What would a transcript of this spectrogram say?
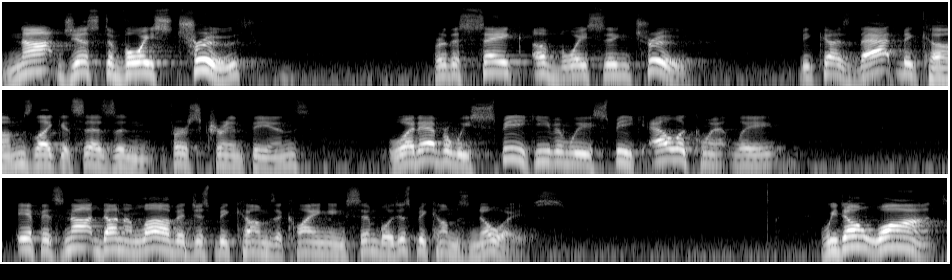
Not just to voice truth for the sake of voicing truth, because that becomes, like it says in 1 Corinthians, whatever we speak, even we speak eloquently, if it's not done in love, it just becomes a clanging cymbal, it just becomes noise. We don't want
